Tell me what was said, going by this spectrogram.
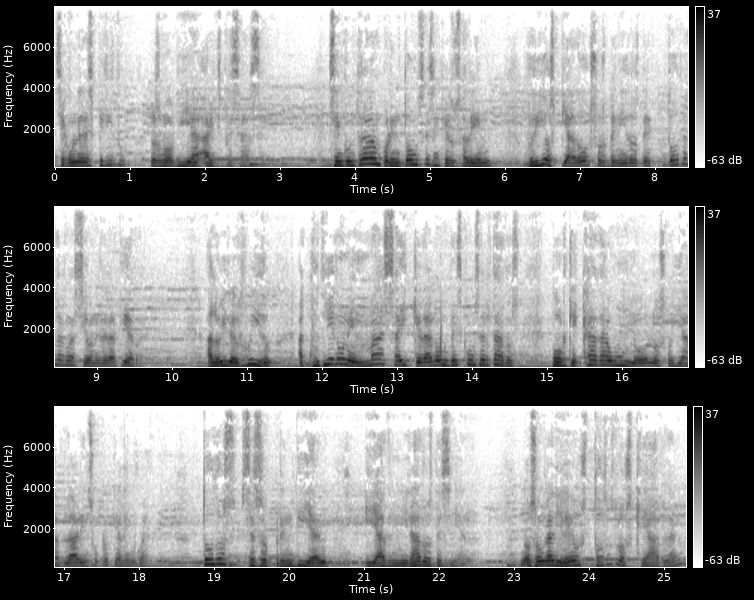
según el Espíritu los movía a expresarse. Se encontraban por entonces en Jerusalén judíos piadosos venidos de todas las naciones de la tierra. Al oír el ruido, acudieron en masa y quedaron desconcertados, porque cada uno los oía hablar en su propia lengua. Todos se sorprendían y admirados decían, ¿no son galileos todos los que hablan?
